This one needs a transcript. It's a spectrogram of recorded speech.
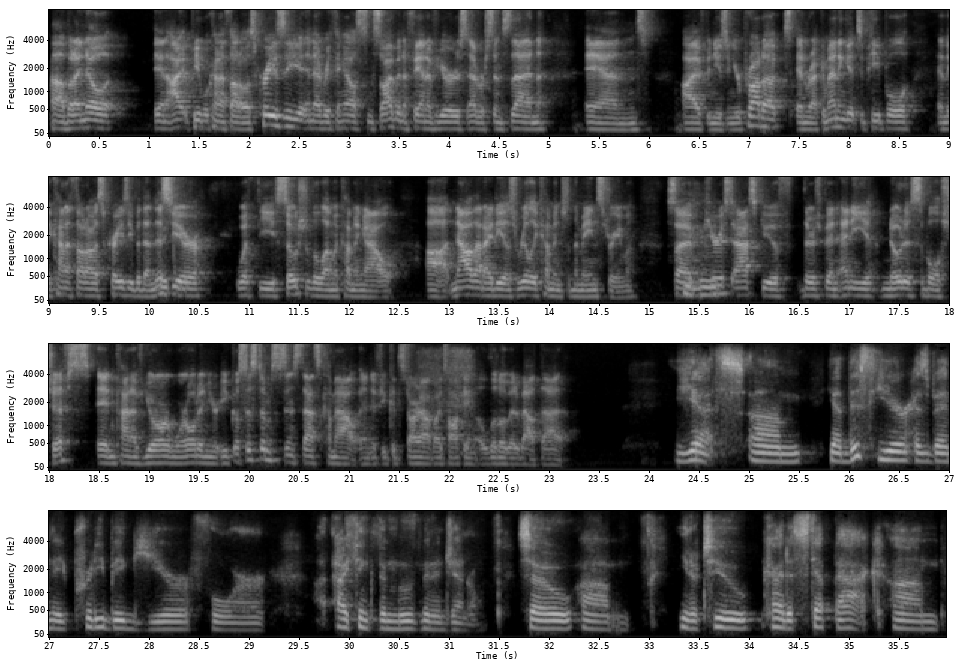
uh, but I know, and I, people kind of thought I was crazy and everything else. And so I've been a fan of yours ever since then. And I've been using your product and recommending it to people. And they kind of thought I was crazy. But then this year, with the social dilemma coming out, uh, now that idea has really come into the mainstream. So I'm mm-hmm. curious to ask you if there's been any noticeable shifts in kind of your world and your ecosystem since that's come out, and if you could start out by talking a little bit about that. Yes, um, yeah, this year has been a pretty big year for, I think, the movement in general. So, um, you know, to kind of step back, um,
